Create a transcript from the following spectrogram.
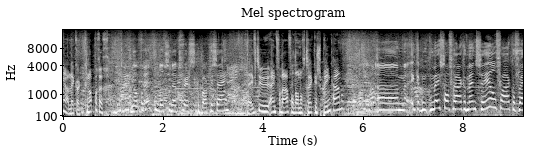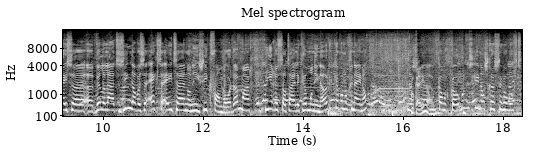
Ja, lekker knapperig. Knapperig, omdat ze net vers gebakken zijn. Heeft u eind van de avond dan nog trek in sprinkhanen? Ehm, ik heb, meestal vragen mensen heel vaak of wij ze eh, willen laten zien dat we ze echt eten en er niet ziek van worden. Maar hier is dat eigenlijk helemaal niet nodig. Ik heb er nog geen één op. Dus Oké, eh, dan- kan nog komen. Misschien als het rustiger wordt.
